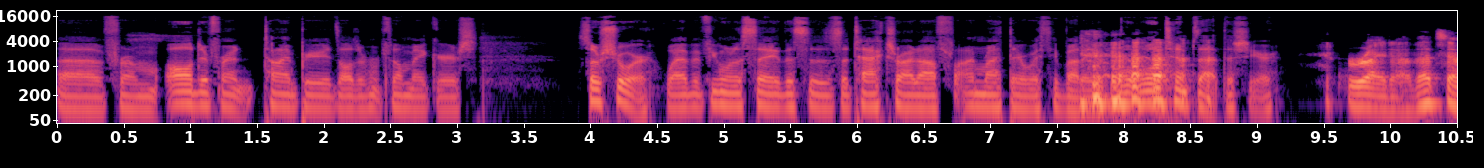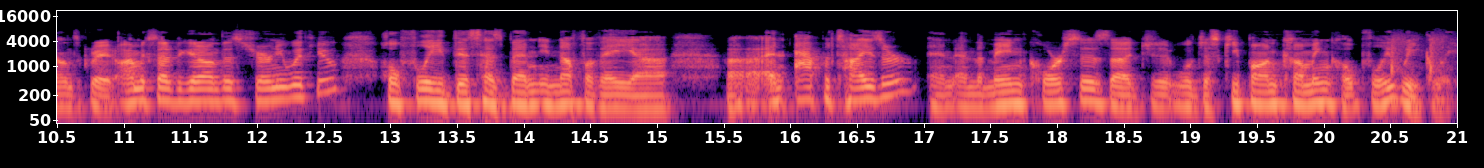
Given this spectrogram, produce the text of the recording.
uh, from all different time periods, all different filmmakers. So sure, Webb, if you want to say this is a tax write-off, I'm right there with you, buddy. We'll, we'll attempt that this year. Right, uh, that sounds great. I'm excited to get on this journey with you. Hopefully, this has been enough of a uh, uh, an appetizer, and and the main courses uh, j- will just keep on coming. Hopefully, weekly.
